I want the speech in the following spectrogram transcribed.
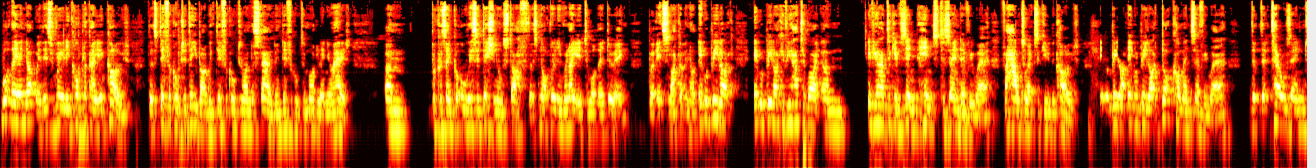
what they end up with is really complicated code that's difficult to debug and difficult to understand and difficult to model in your head. Um, because they've got all this additional stuff that's not really related to what they're doing, but it's like it would be like it would be like if you had to write um, if you had to give Zin, hints to Zend everywhere for how to execute the code. It would be like it would be like dot comments everywhere that, that tell Zend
